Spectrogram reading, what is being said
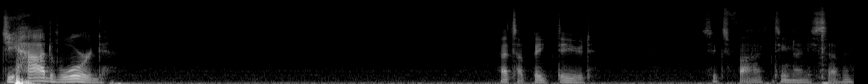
Jihad Ward. That's a big dude. 6'5", 297.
